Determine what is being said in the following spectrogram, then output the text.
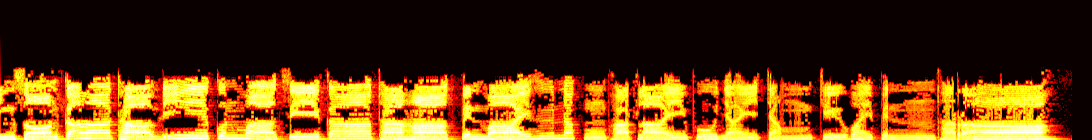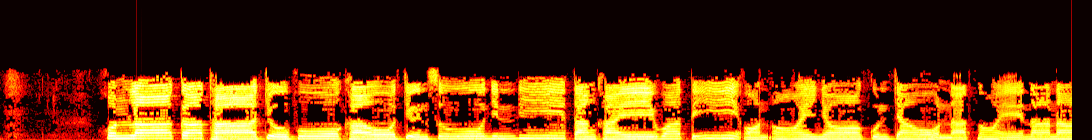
ิงสอนกาถาดีกุนมากสีกาถาหากเป็นหมายฮือนักผาดลายผู้ใหญ่จำจือไว้เป็นธาราคนลากาถาจูผู้เขาจื่นสู้ยินดีต่างไขว่าตีอ่อนอ้อยยอกุนเจ้านาดน้อยนานา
